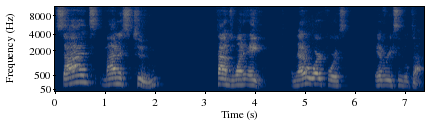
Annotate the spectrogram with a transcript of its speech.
Sides minus 2 times 180. And that'll work for us every single time.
